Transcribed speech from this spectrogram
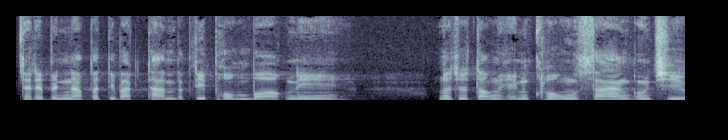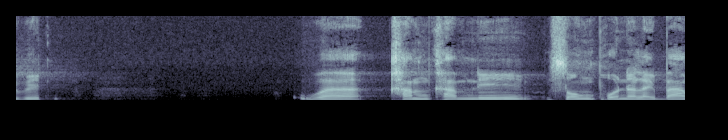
แต่ถ้าเป็นนักปฏิบัติธรรมแบบที่ผมบอกนี้ เราจะต้องเห็นโครงสร้างของชีวิต ว่าคำคำนี้ส่งผลอะไรบ้าง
